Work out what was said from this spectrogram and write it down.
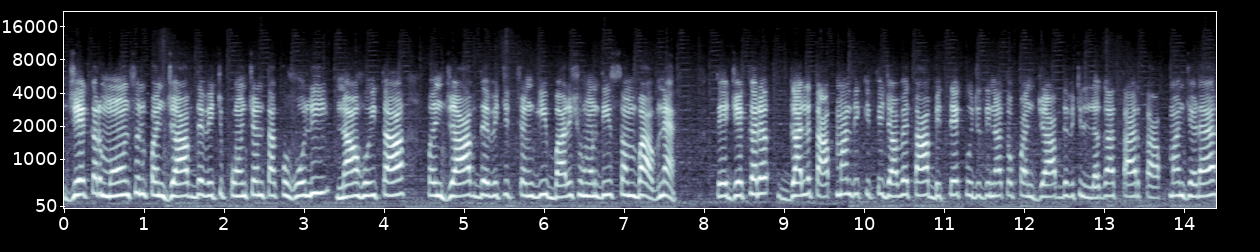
ਜੇਕਰ ਮੌਨਸੂਨ ਪੰਜਾਬ ਦੇ ਵਿੱਚ ਪਹੁੰਚਣ ਤੱਕ ਹੌਲੀ ਨਾ ਹੋਈ ਤਾਂ ਪੰਜਾਬ ਦੇ ਵਿੱਚ ਚੰਗੀ ਬਾਰਿਸ਼ ਹੋਣ ਦੀ ਸੰਭਾਵਨਾ ਹੈ। ਤੇ ਜੇਕਰ ਗੱਲ ਤਾਪਮਾਨ ਦੀ ਕੀਤੀ ਜਾਵੇ ਤਾਂ ਬੀਤੇ ਕੁਝ ਦਿਨਾਂ ਤੋਂ ਪੰਜਾਬ ਦੇ ਵਿੱਚ ਲਗਾਤਾਰ ਤਾਪਮਾਨ ਜਿਹੜਾ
